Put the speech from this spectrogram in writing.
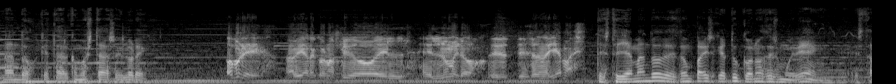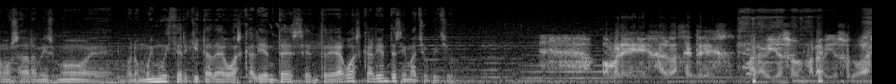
Fernando, ¿qué tal? ¿Cómo estás? Soy Lore. Hombre, había reconocido el, el número. ¿Desde dónde llamas? Te estoy llamando desde un país que tú conoces muy bien. Estamos ahora mismo, en, bueno, muy muy cerquita de Aguascalientes, entre Aguascalientes y Machu Picchu. Hombre, Albacete, maravilloso, maravilloso lugar.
